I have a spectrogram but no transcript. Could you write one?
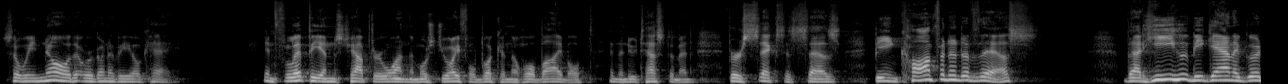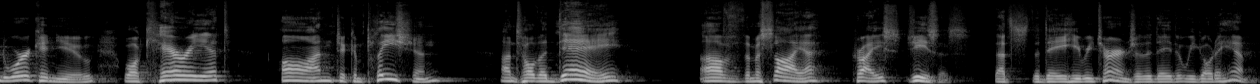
So we know that we're going to be okay. In Philippians chapter 1, the most joyful book in the whole Bible, in the New Testament, verse 6, it says, Being confident of this, that he who began a good work in you will carry it on to completion until the day of the Messiah, Christ Jesus. That's the day he returns or the day that we go to him.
